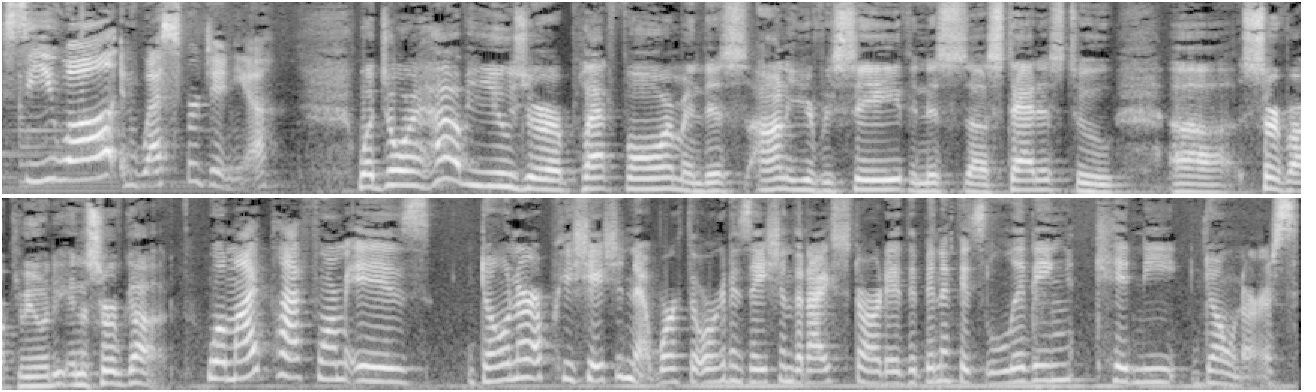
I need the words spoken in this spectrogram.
See you all in West Virginia. Well, Joy, how have you used your platform and this honor you've received and this uh, status to uh, serve our community and to serve God? Well, my platform is Donor Appreciation Network, the organization that I started that benefits living kidney donors.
